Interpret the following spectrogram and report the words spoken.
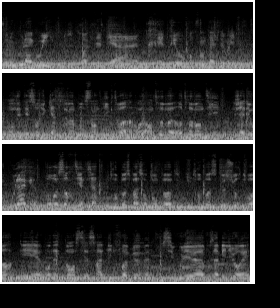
Sur le goulag, oui. Je crois que t'étais à un très très haut pourcentage de win. On était sur du 80% de victoire. En- Entre, autrement dit, j'allais au goulag pour ressortir, chat. Tu te reposes pas sur ton pote, tu te reposes que sur toi. Et honnêtement, ça sera mille fois mieux, même vous, si vous voulez euh, vous améliorer.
